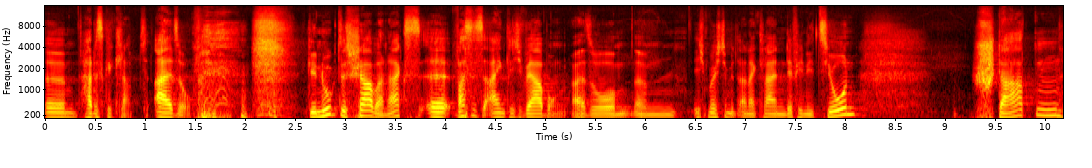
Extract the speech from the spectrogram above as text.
ähm, hat es geklappt. Also, genug des Schabernacks. Was ist eigentlich Werbung? Also ähm, ich möchte mit einer kleinen Definition starten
